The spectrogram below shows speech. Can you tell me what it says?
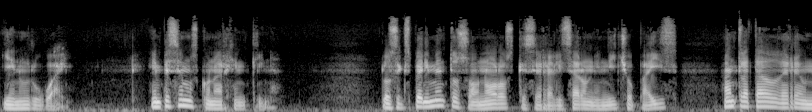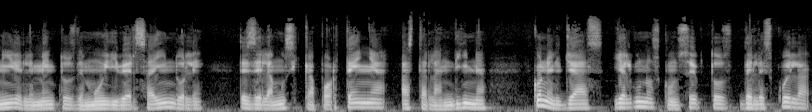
y en Uruguay. Empecemos con Argentina. Los experimentos sonoros que se realizaron en dicho país han tratado de reunir elementos de muy diversa índole, desde la música porteña hasta la andina, con el jazz y algunos conceptos de la escuela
